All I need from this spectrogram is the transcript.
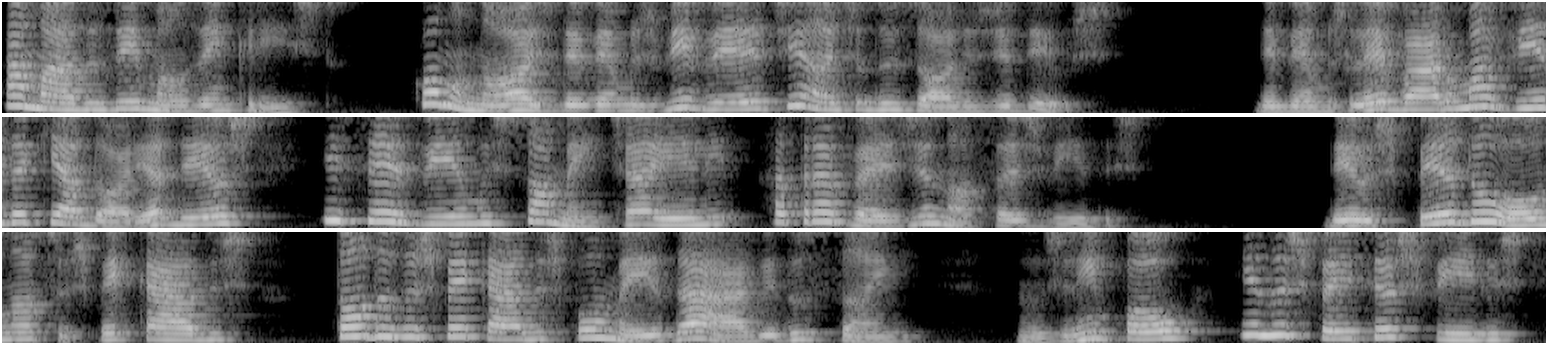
Amados irmãos em Cristo, como nós devemos viver diante dos olhos de Deus? Devemos levar uma vida que adore a Deus e servirmos somente a Ele através de nossas vidas. Deus perdoou nossos pecados, todos os pecados por meio da água e do sangue, nos limpou e nos fez seus filhos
